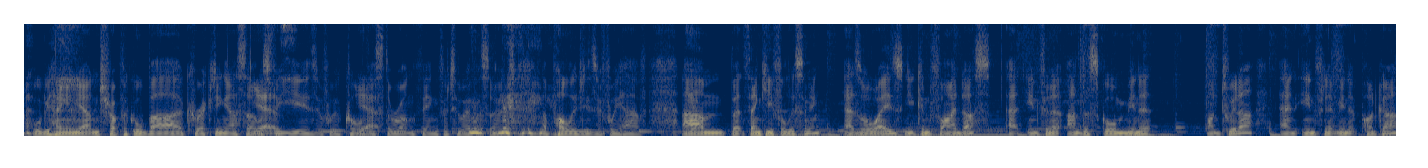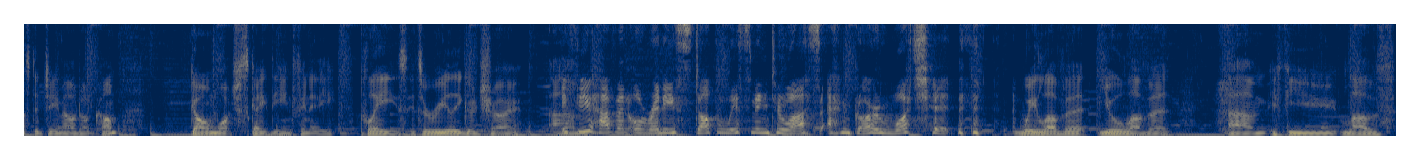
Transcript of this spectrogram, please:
we'll be hanging out in Tropical Bar, correcting ourselves for years if we've called Yeah. this the wrong thing for two episodes. Apologies if we have. Um, But thank you for listening. As always, you can find us at infinite underscore minute on Twitter and infinite minute podcast at gmail.com. Go and watch Skate the Infinity. Please. It's a really good show. Um, if you haven't already, stop listening to us and go watch it. We love it. You'll love it. Um, if you love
